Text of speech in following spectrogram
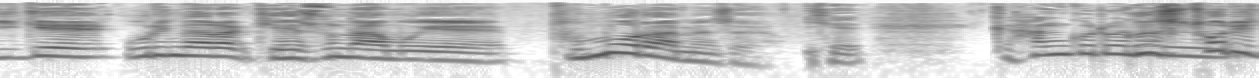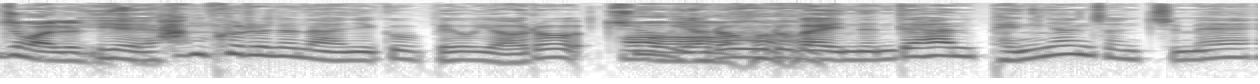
이게 우리나라 개수나무의 부모라면서요. 예. 그 한 그루는 그 스토리 좀 알려주세요. 예, 한 그루는 아니고 매우 여러 쭉 어, 여러 그루가 있는데 한 100년 전쯤에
